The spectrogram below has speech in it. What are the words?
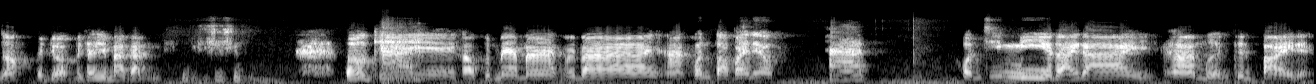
เนาะไปเดี๋ยวไปเที่ยวหิมะกัน โอเค ขอบคุณแม่มากบ๊ายบายอะคนต่อไปเร็วค่ะคนที่มีรายได้ห้าหมื่นขึ้นไปเนี่ย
